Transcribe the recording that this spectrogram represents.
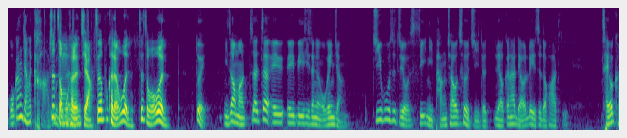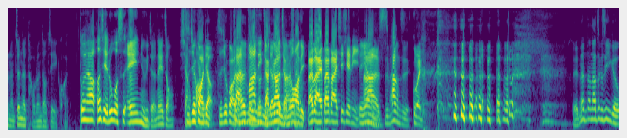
我刚刚讲的卡住，这怎么可能讲？这个不可能问，这怎么问？对，你知道吗？在在 A A B C 三个人，我跟你讲，几乎是只有 C，你旁敲侧击的聊，跟他聊类似的话题，才有可能真的讨论到这一块。对啊，而且如果是 A 女的那种想，直接挂掉，直接挂掉。妈，你敢跟他讲这个话题？拜拜拜拜，谢谢你，妈的死胖子，滚！对，那那那这个是一个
